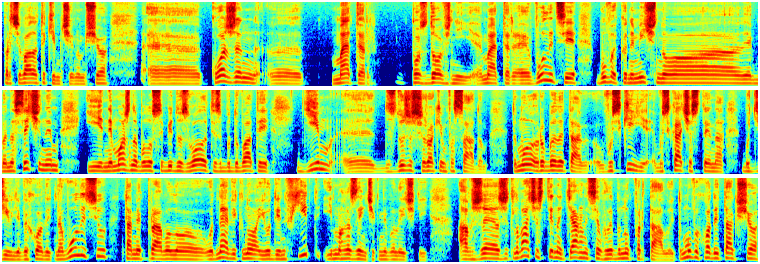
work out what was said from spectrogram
працювала таким чином, що е, кожен метр. Поздовжній метр е, вулиці був економічно якби насиченим, і не можна було собі дозволити збудувати дім е, з дуже широким фасадом. Тому робили так: вузький, вузька частина будівлі виходить на вулицю. Там, як правило, одне вікно і один вхід, і магазинчик невеличкий. А вже житлова частина тягнеться в глибину кварталу. І тому виходить так, що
